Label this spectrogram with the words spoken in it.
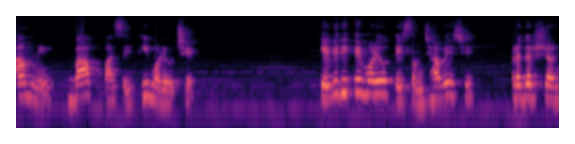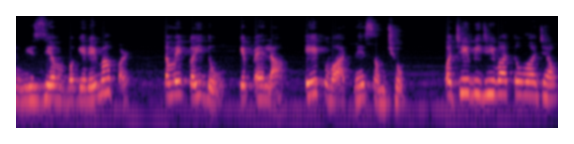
આમને બાપ પાસેથી મળ્યો છે. કેવી રીતે મળ્યો તે સમજાવે છે. પ્રદર્શન, મ્યુઝિયમ વગેરેમાં પણ તમે કહી દો કે પહેલા એક વાતને સમજો, પછી બીજી વાતોમાં જાઓ.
